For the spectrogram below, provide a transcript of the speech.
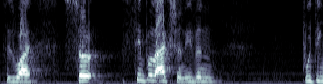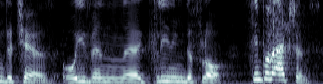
This is why ser- simple action, even putting the chairs or even uh, cleaning the floor, simple actions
